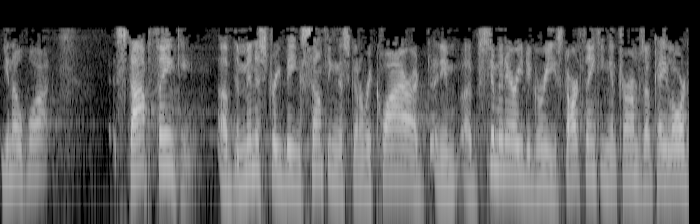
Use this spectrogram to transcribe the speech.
You know what? Stop thinking of the ministry being something that's going to require a, a, seminary degree. Start thinking in terms, okay, Lord,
